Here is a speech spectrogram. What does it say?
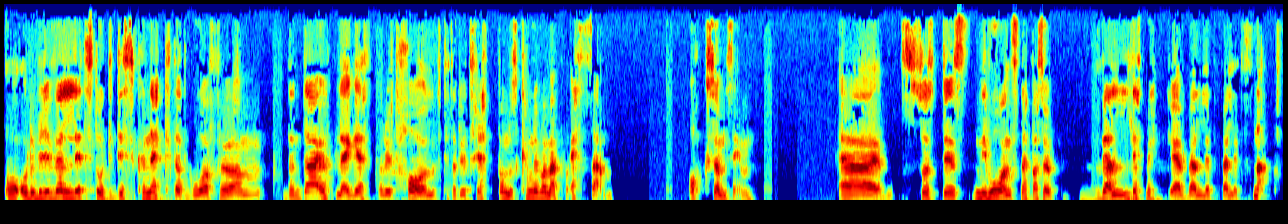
Och, och då blir det väldigt stort disconnect att gå från det där upplägget när du är 12 till att du är 13, då så kan du vara med på SM. Och Sumsim. Uh, eh, så det, nivån snäppas upp väldigt mycket, väldigt, väldigt snabbt.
